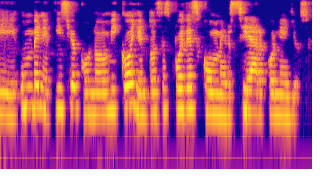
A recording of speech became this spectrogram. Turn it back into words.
eh, un beneficio económico y entonces puedes comerciar con ellos.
